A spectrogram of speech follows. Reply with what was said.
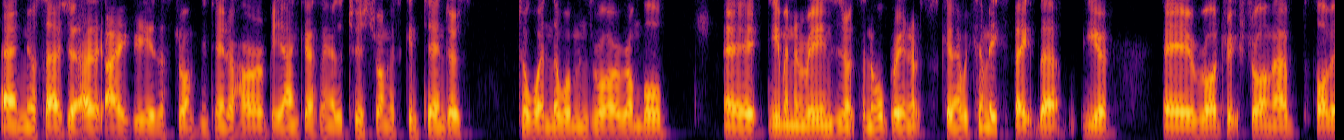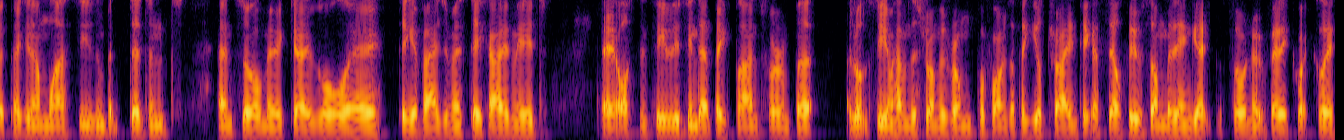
And you know, Sasha, I, I agree, is a strong contender. Her, Bianca, I think, are the two strongest contenders to win the Women's Royal Rumble. Uh, Heyman and Reigns, you know, it's a no-brainer. It's kind of we can expect that here. Uh, Roderick Strong, I thought about picking him last season, but didn't, and so maybe Guy will uh, take advantage of a mistake I made. Uh, Austin Theory, they seem to have big plans for him, but I don't see him having the strongest Rumble performance. I think he'll try and take a selfie with somebody and get thrown out very quickly.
